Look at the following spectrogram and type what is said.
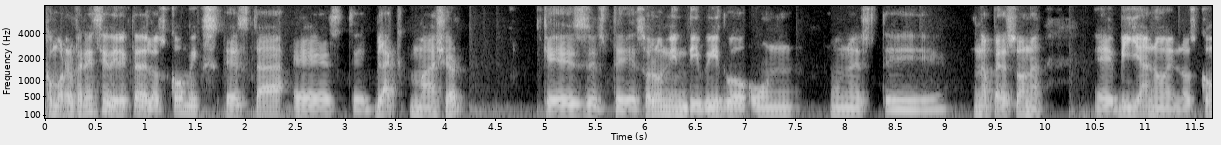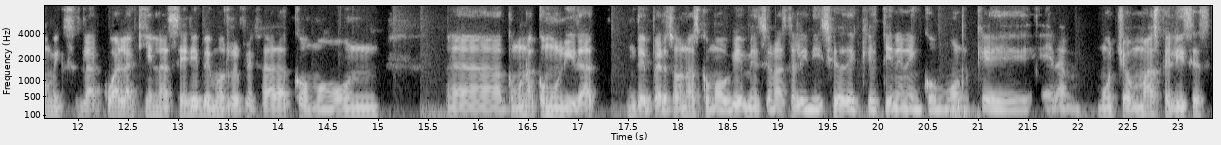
como referencia directa de los cómics está este, Black Masher, que es este, solo un individuo, un, este, una persona eh, villano en los cómics, la cual aquí en la serie vemos reflejada como, un, ah, como una comunidad de personas, como bien mencionaste al inicio, de que tienen en común que eran mucho más felices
